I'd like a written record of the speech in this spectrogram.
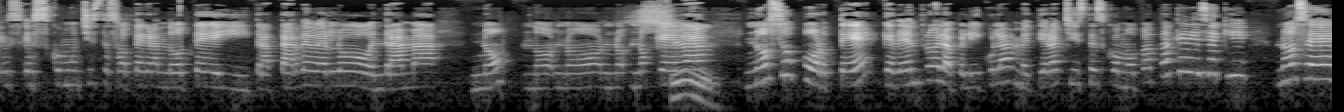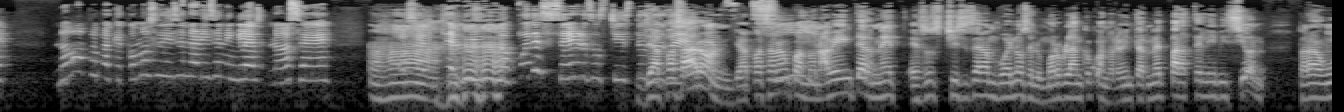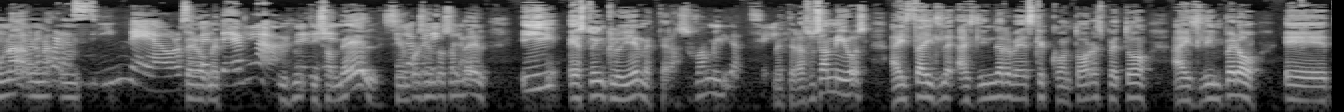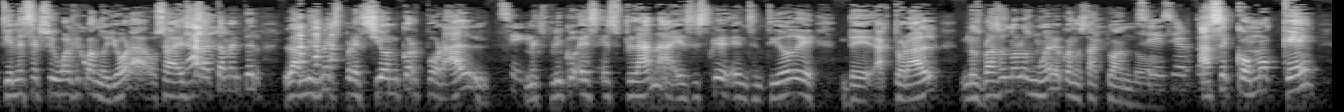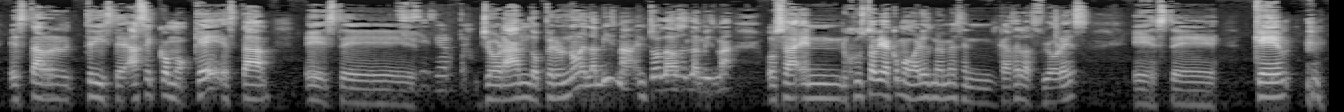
es, es como un chistezote grandote y tratar de verlo en drama, no, no, no, no, no Sí. queda. No soporté que dentro de la película metiera chistes como, papá, ¿qué dice aquí? No sé. No, papá, que cómo se dice nariz en inglés? No sé. Ajá. O sea, el- no puede ser esos chistes. Ya desde- pasaron, ya pasaron Sí. cuando no había internet. Esos chistes eran buenos, el humor blanco cuando no había internet para televisión, para una... Una para un- cine, ahora pero me- meterla. Y son de él, la 100% son de él. Y esto incluye meter a su familia, Sí. meter a sus amigos. Ahí está Aislinn Derbez, que con todo respeto a Aislinn, pero eh, tiene sexo igual que cuando llora. O sea, es exactamente la misma expresión corporal. Sí. Me explico, es, es plana, es, es que en sentido de, de actoral, los brazos no los mueve cuando está actuando. Sí, es cierto. Hace como que está r- triste, hace como que está este sí, llorando, pero no es la misma, en todos lados es la misma. O sea, en justo había como varios memes en Casa de las Flores, este, que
